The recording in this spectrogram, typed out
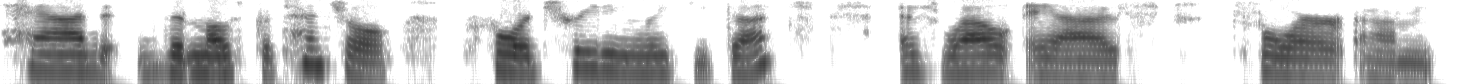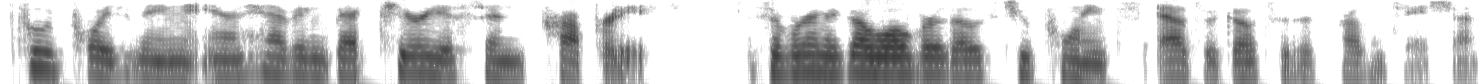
had the most potential for treating leaky gut as well as for um, food poisoning and having bacteriocin properties. So we're going to go over those two points as we go through this presentation.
